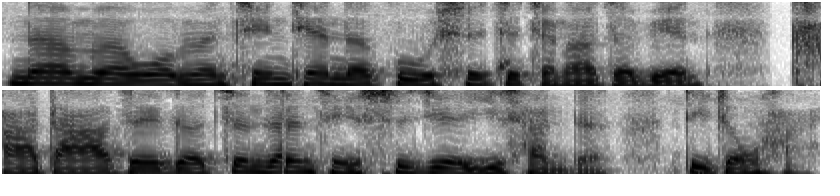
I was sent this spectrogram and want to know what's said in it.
那么我们今天的故事就讲到这边，卡达这个正在申请世界遗产的地中海。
